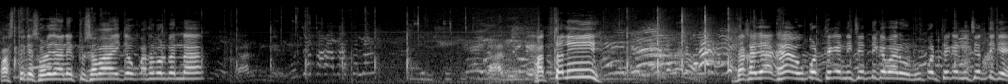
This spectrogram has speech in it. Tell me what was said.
পাশ থেকে সরে যান একটু সবাই, কেউ কথা বলবেন না। হাততালি! দেখা যাক হ্যাঁ উপর থেকে নিচের দিকে মারুন, উপর থেকে নিচের দিকে।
